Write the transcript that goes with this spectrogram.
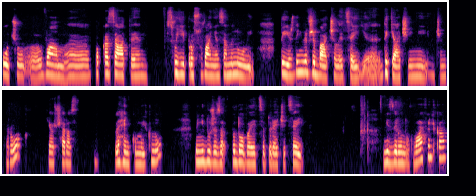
хочу е, вам е, показати свої просування за минулий тиждень. Ви вже бачили цей е, дитячий мій джемперок. Я ще раз легенько мелькну. Мені дуже подобається, до речі, цей візерунок вафелька.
